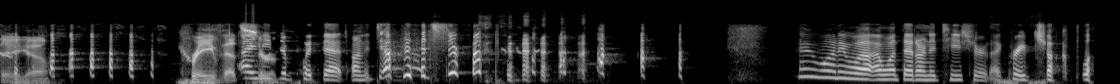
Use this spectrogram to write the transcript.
There you go. Crave that syrup. I need to put that on a that syrup. I want to. Uh, I want that on a T-shirt. I crave Chuck blood.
